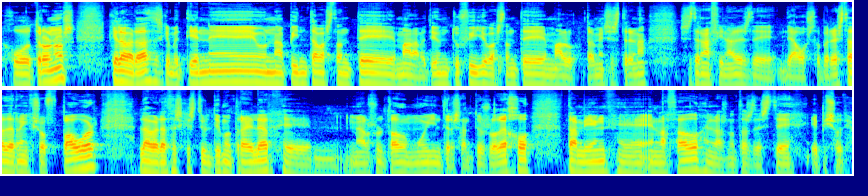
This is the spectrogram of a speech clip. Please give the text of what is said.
Juego de Tronos, que la verdad es que me tiene una pinta bastante mala, me tiene un tufillo bastante malo. También se estrena, se estrena a finales de, agosto, pero esta de Rings of Power, la verdad es que este último tráiler me ha resultado muy interesante. Os lo dejo también enlazado en las notas de este episodio.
